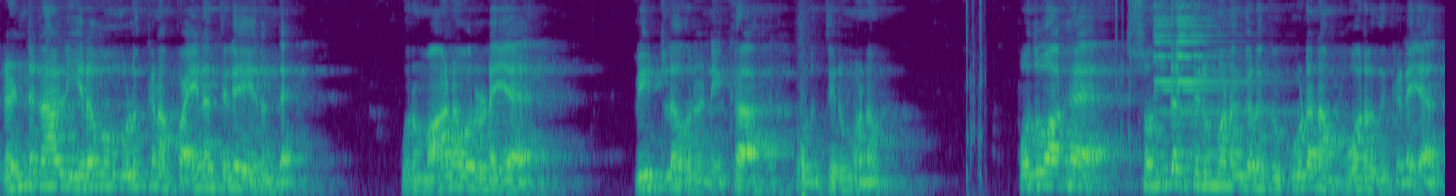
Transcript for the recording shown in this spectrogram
ரெண்டு நாள் இரவு முழுக்க நான் பயணத்திலே இருந்தேன். ஒரு மாணவருடைய வீட்டில் ஒரு நிக்காக ஒரு திருமணம். பொதுவாக சொந்த திருமணங்களுக்கு கூட நான் போகிறது கிடையாது.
